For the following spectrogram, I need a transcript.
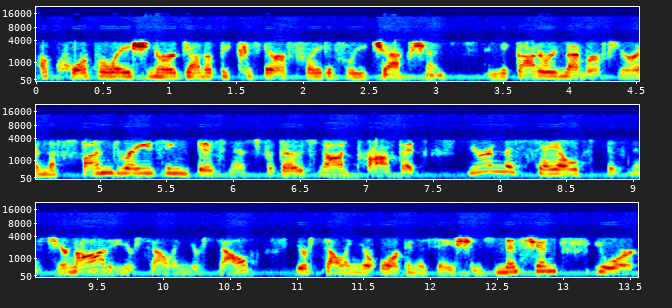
a corporation or a donor because they're afraid of rejection. And you got to remember, if you're in the fundraising business for those nonprofits, you're in the sales business. You're not, you're selling yourself, you're selling your organization's mission, you're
